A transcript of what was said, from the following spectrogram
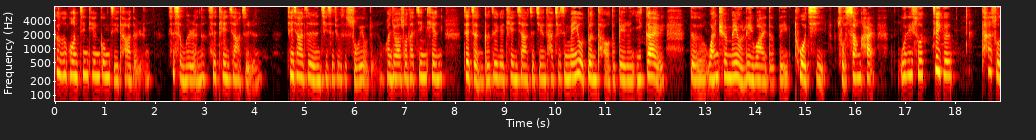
更何况，今天攻击他的人是什么人呢？是天下之人。天下之人其实就是所有的人。换句话说，他今天在整个这个天下之间，他其实没有遁逃的，被人一概的完全没有例外的被唾弃、所伤害。我一说这个。他所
